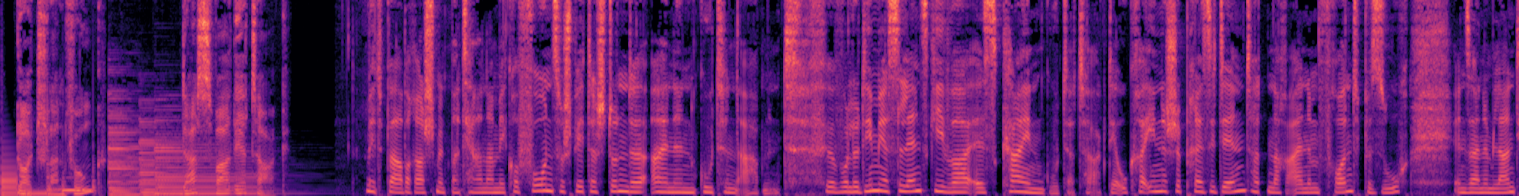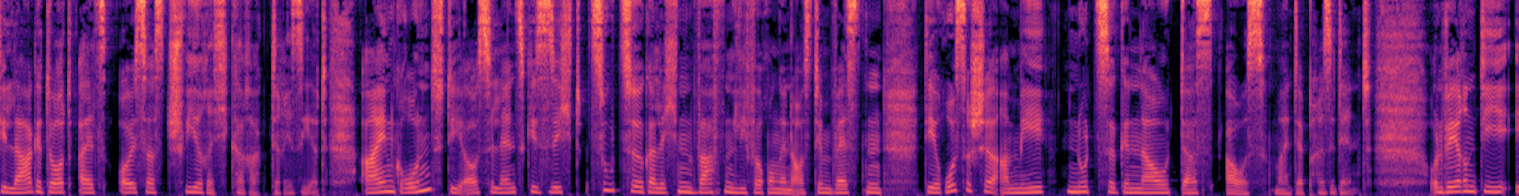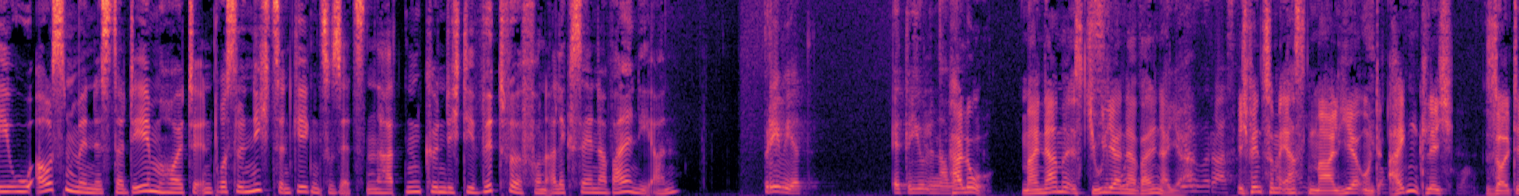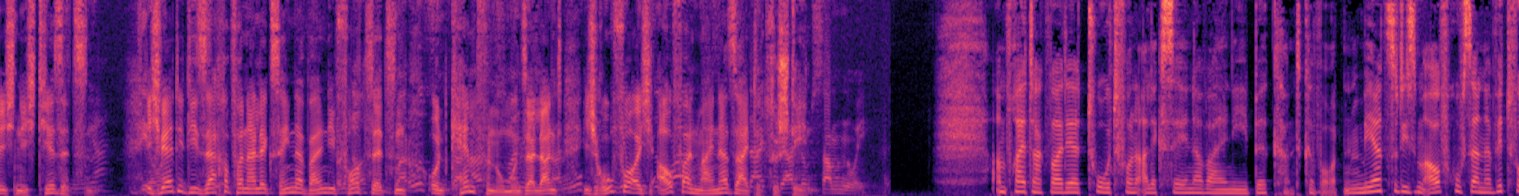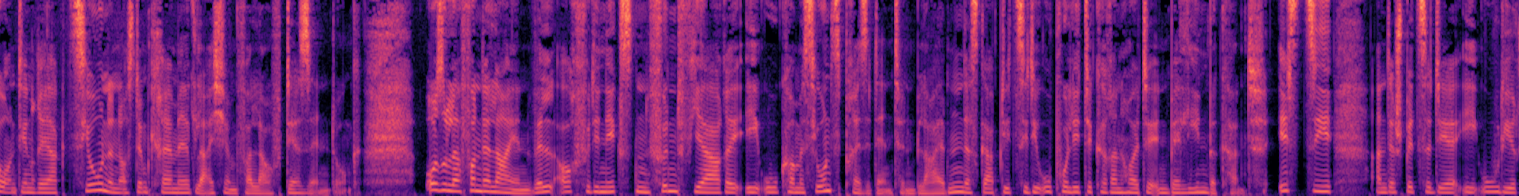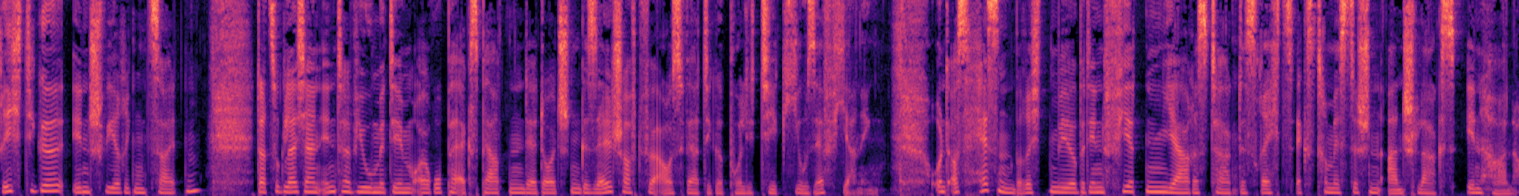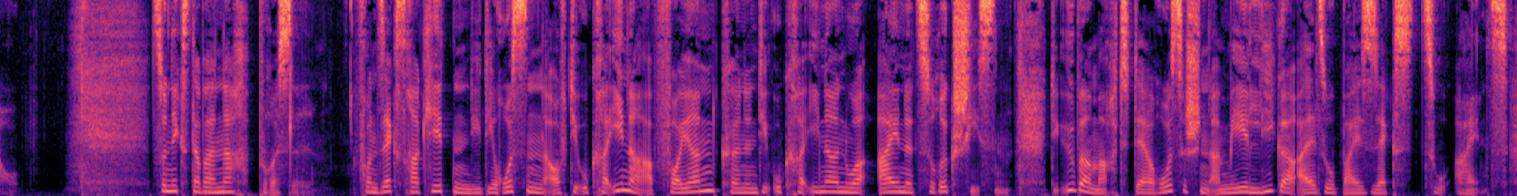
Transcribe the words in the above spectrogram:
Deutschlandfunk, das war der Tag. Mit Barbara Schmidt-Materna Mikrofon zu später Stunde einen guten Abend. Für Volodymyr Zelensky war es kein guter Tag. Der ukrainische Präsident hat nach einem Frontbesuch in seinem Land die Lage dort als äußerst schwierig charakterisiert. Ein Grund, die aus Zelenskys Sicht zu zögerlichen Waffenlieferungen aus dem Westen. Die russische Armee nutze genau das aus, meint der Präsident. Und während die EU-Außenminister dem heute in Brüssel nichts entgegenzusetzen hatten, kündigt die Witwe von Alexei Nawalny an. Hallo, mein Name ist Julia Nawalnaja. Ich bin zum ersten Mal hier und eigentlich sollte ich nicht hier sitzen. Ich werde die Sache von Alexei Nawalny fortsetzen und kämpfen um unser Land. Ich rufe euch auf, an meiner Seite zu stehen. Am Freitag war der Tod von Alexei Nawalny bekannt geworden. Mehr zu diesem Aufruf seiner Witwe und den Reaktionen aus dem Kreml gleich im Verlauf der Sendung. Ursula von der Leyen will auch für die nächsten fünf Jahre EU-Kommissionspräsidentin bleiben. Das gab die CDU-Politikerin heute in Berlin bekannt. Ist sie an der Spitze der EU die richtige in schwierigen Zeiten? Dazu gleich ein Interview mit dem Europaexperten der Deutschen Gesellschaft für Auswärtige Politik, Josef Janning. Und aus Hessen berichten wir über den vierten Jahrestag des rechtsextremistischen Anschlags in Hanau. Zunächst aber nach Brüssel. Von sechs Raketen, die die Russen auf die Ukraine abfeuern, können die Ukrainer nur eine zurückschießen. Die Übermacht der russischen Armee liege also bei sechs zu eins.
